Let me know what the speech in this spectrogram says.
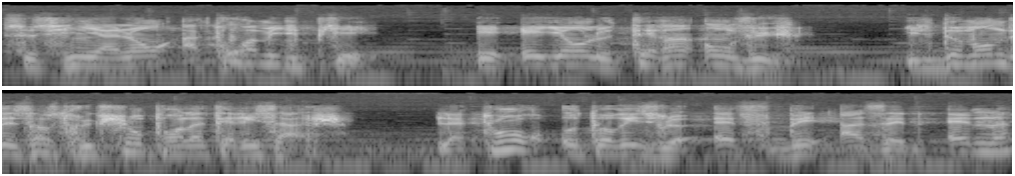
Se signalant à 3000 pieds et ayant le terrain en vue, il demande des instructions pour l'atterrissage. La tour autorise le FBAZN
